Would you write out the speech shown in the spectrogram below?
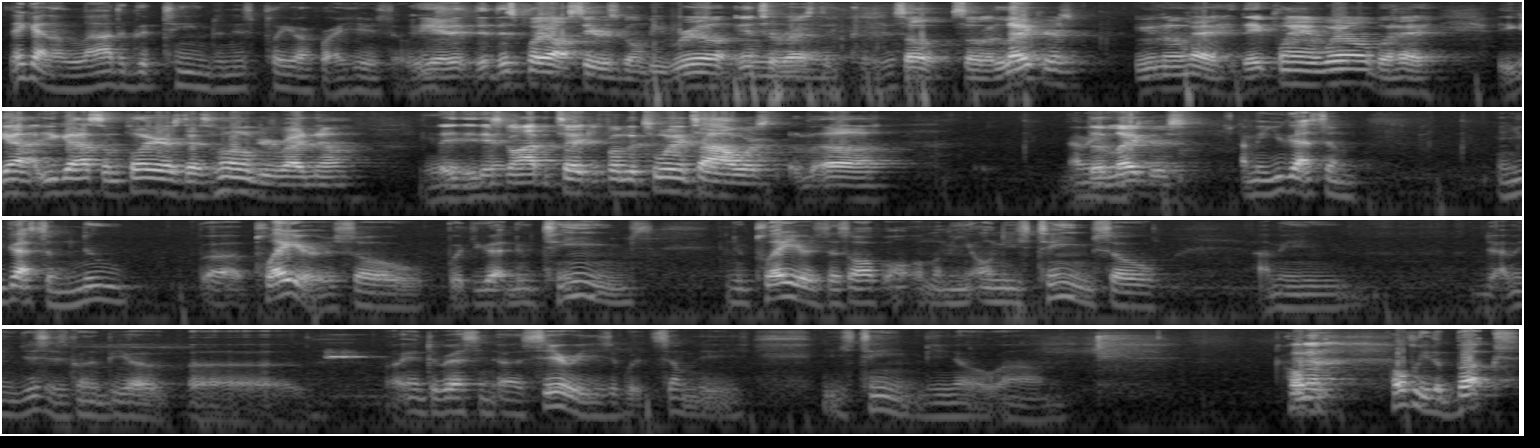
They got a lot of good teams in this playoff right here. So Yeah, this playoff series is gonna be real interesting. Yeah, So, so the Lakers, you know, hey, they playing well, but hey, you got you got some players that's hungry right now. They, they just gonna have to take it from the Twin Towers, uh, I the Lakers. I mean, you got some, and you got some new uh, players. So, but you got new teams, new players that's off. On, I mean, on these teams. So, I mean, I mean, this is going to be a, a, a interesting uh, series with some of these these teams. You know, um, hopefully, uh, hopefully the Bucks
